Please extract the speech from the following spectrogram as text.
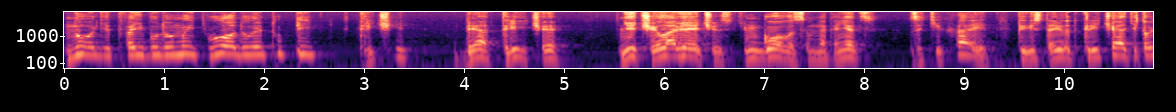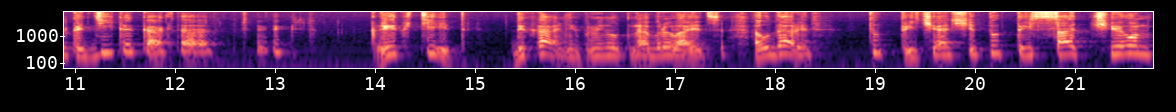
«Ноги твои буду мыть, воду эту пить!» кричит Беатриче нечеловеческим голосом, наконец, затихает, перестает кричать и только дико как-то кряхтит. Дыхание поминутно обрывается, а удары тут и чаще, тут и саче. Он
